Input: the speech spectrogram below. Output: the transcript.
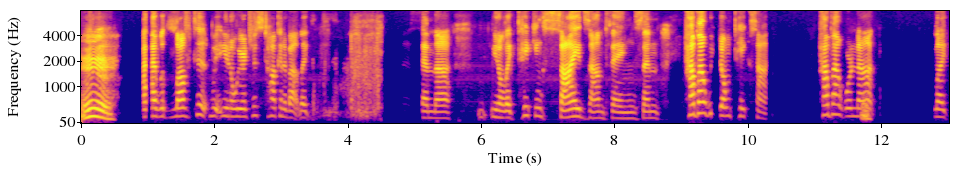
Mm, I, I would love to you know we were just talking about like and the you know like taking sides on things and how about we don't take sides how about we're not like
